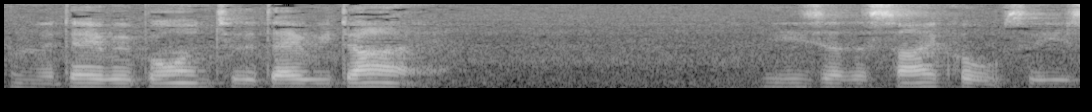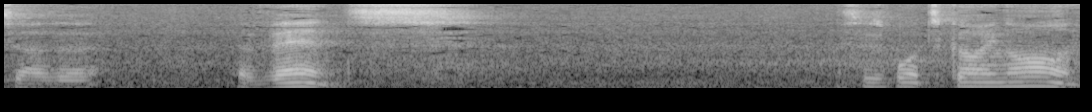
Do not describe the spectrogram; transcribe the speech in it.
From the day we're born to the day we die. These are the cycles, these are the events this is what's going on.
